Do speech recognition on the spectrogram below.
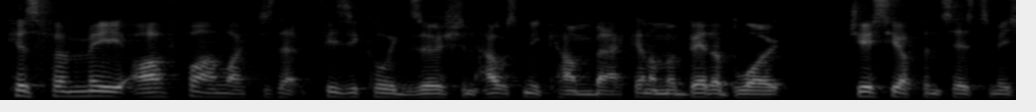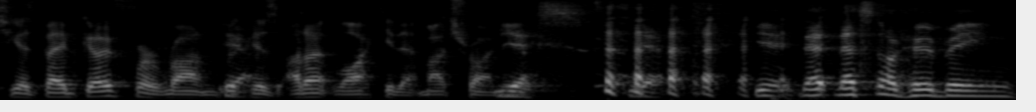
Because for me, I find like just that physical exertion helps me come back and I'm a better bloke Jessie often says to me, she goes, "Babe, go for a run because yeah. I don't like you that much right now." Yes, yeah, yeah. That, that's not her being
